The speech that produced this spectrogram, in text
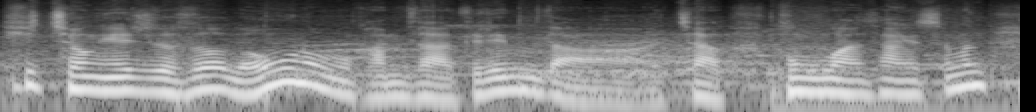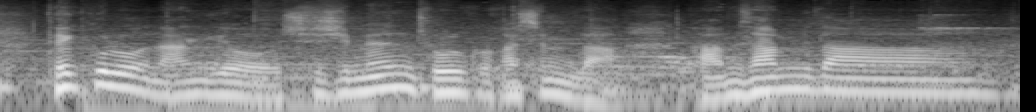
시청해 주셔서 너무너무 감사드립니다. 자, 궁금한 사항 있으면 댓글로 남겨주시면 좋을 것 같습니다. 감사합니다.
